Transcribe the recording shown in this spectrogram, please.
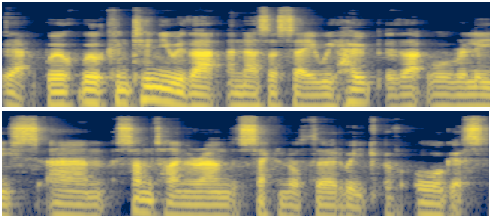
yeah, we'll we'll continue with that, and as I say, we hope that that will release um, sometime around the second or third week of August.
